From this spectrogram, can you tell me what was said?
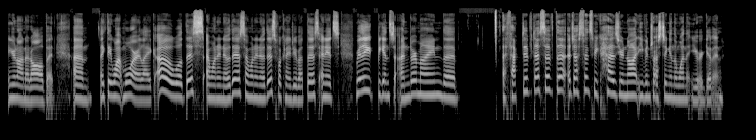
you're not at all but um like they want more like oh well this i want to know this i want to know this what can i do about this and it's really begins to undermine the effectiveness of the adjustments because you're not even trusting in the one that you were given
